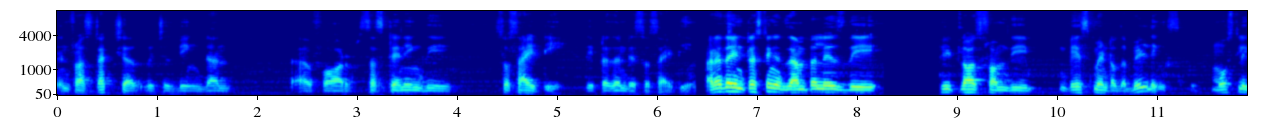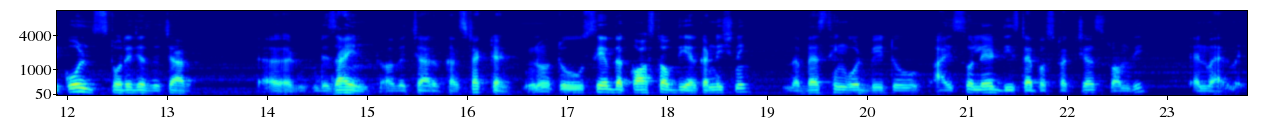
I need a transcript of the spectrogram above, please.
infrastructure which is being done uh, for sustaining the society, the present day society. Another interesting example is the heat loss from the basement of the buildings, mostly cold storages which are uh, designed or which are constructed, you know, to save the cost of the air conditioning. The best thing would be to isolate these type of structures from the environment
